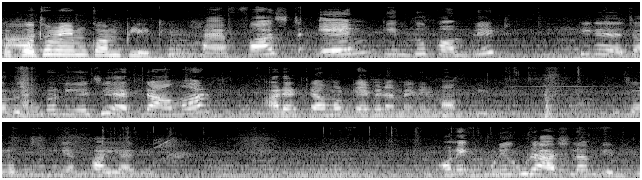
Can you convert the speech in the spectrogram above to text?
তো প্রথম এম কমপ্লিট হ্যাঁ ফার্স্ট এম কিন্তু কমপ্লিট ঠিক আছে চলো দুটো নিয়েছি একটা আমার আর একটা আমার ক্যামেরাম্যানের মাম্পি। চলো ছিঁড়ে খাই আগে। অনেক ঘুরে ঘুরে আসলাম কিন্তু।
